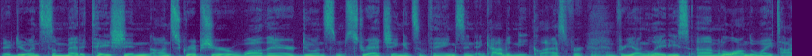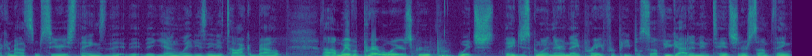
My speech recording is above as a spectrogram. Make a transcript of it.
they're doing some meditation on Scripture while they're doing some stretching and some things, and, and kind of a neat class for, for young ladies. Um, and along the way, talking about some serious things that, that, that young ladies need to talk about. Um, we have a Prayer Warriors group, which they just go in there and they pray for people. So if you got an intention or something,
